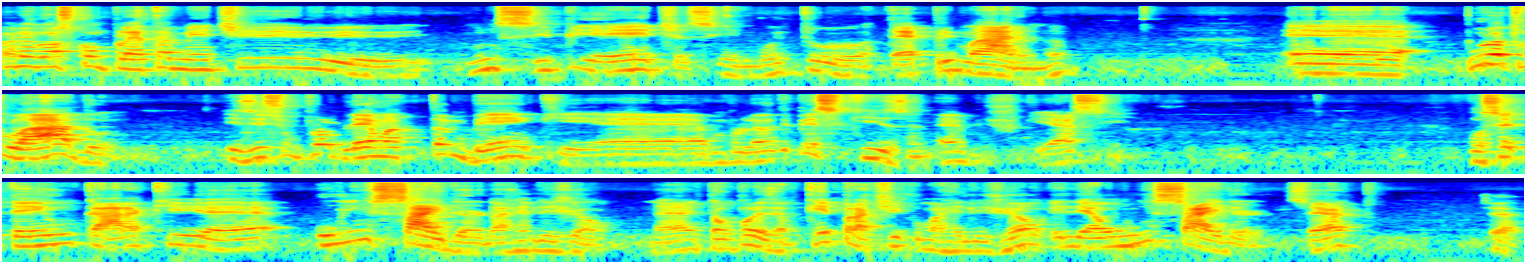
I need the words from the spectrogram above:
É um negócio completamente incipiente, assim, muito até primário, né? É, por outro lado, existe um problema também que é um problema de pesquisa, né, bicho? Que é assim: você tem um cara que é o insider da religião, né? Então, por exemplo, quem pratica uma religião, ele é um insider, certo? Certo.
